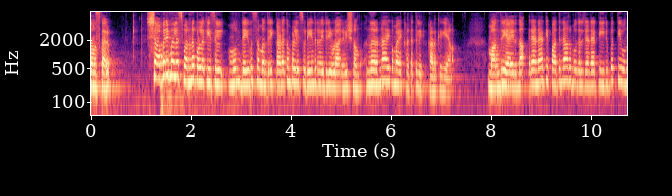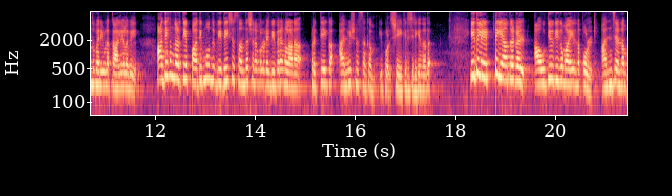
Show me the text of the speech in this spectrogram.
നമസ്കാരം. ശബരിമല സ്വർണക്കൊള്ള കേസിൽ മുൻ ദേവസ്വം മന്ത്രി കടകംപള്ളി സുരേന്ദ്രനെതിരെയുള്ള അന്വേഷണം നിർണായകമായ ഘട്ടത്തിലേക്ക് കടക്കുകയാണ്. മന്ത്രിയായിരുന്ന രണ്ടായിരത്തി പതിനാറ് മുതൽ രണ്ടായിരത്തി ഇരുപത്തി ഒന്ന് വരെയുള്ള കാലയളവിൽ അദ്ദേഹം നടത്തിയ പതിമൂന്ന് വിദേശ സന്ദർശനങ്ങളുടെ വിവരങ്ങളാണ് പ്രത്യേക അന്വേഷണ സംഘം ഇപ്പോൾ ശേഖരിച്ചിരിക്കുന്നത്. ഇതിൽ എട്ട് യാത്രകൾ ഔദ്യോഗികമായിരുന്നപ്പോൾ അഞ്ചെണ്ണം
